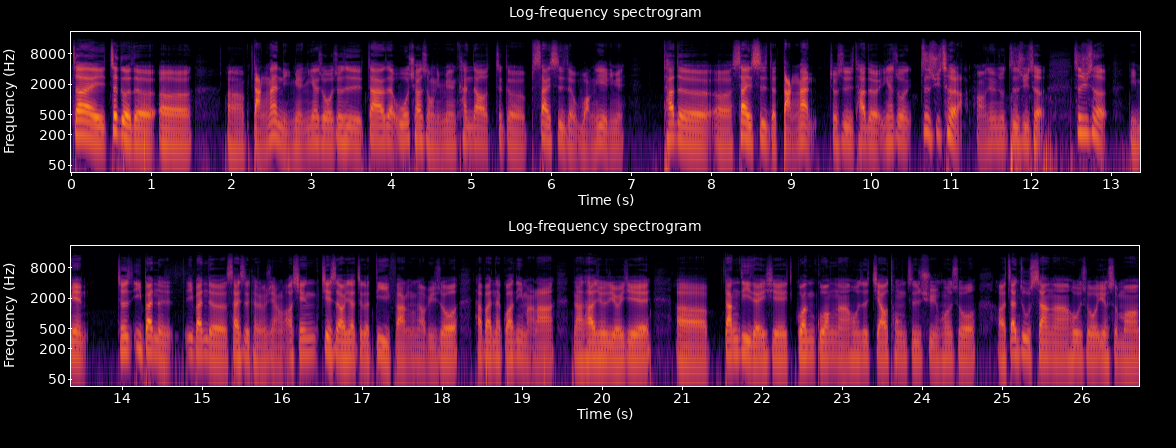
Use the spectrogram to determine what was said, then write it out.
在这个的呃呃档案里面，应该说就是大家在 WatchUson 里面看到这个赛事的网页里面，它的呃赛事的档案就是它的应该说秩序册啦，好像说秩序册，秩序册里面。就是一般的、一般的赛事，可能想哦，先介绍一下这个地方啊，比如说他办在瓜地马拉，那他就是有一些呃当地的一些观光啊，或者交通资讯，或者说呃赞助商啊，或者说有什么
